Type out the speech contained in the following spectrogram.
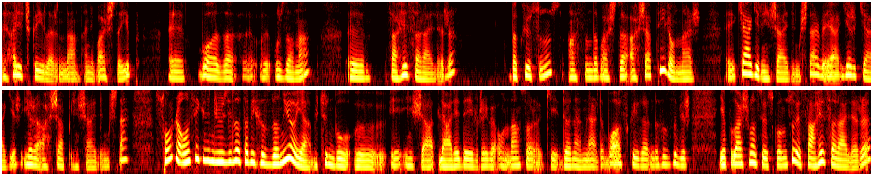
e, Haliç kıyılarından hani başlayıp e, Boğaz'a e, uzanan e, sahil sarayları bakıyorsunuz aslında başta ahşap değil onlar e, kagir inşa edilmişler veya yarı kagir yarı ahşap inşa edilmişler. Sonra 18. yüzyılda tabii hızlanıyor ya bütün bu e, e, inşaat lale devri ve ondan sonraki dönemlerde Boğaz kıyılarında hızlı bir yapılaşma söz konusu ve sahil sarayları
